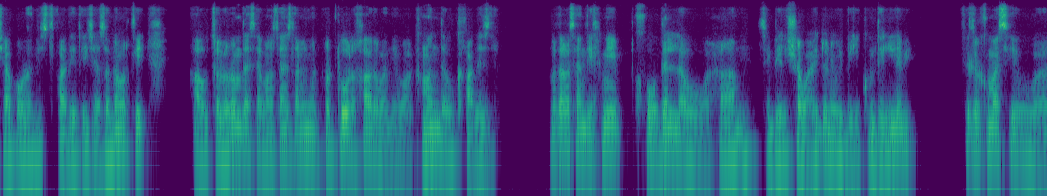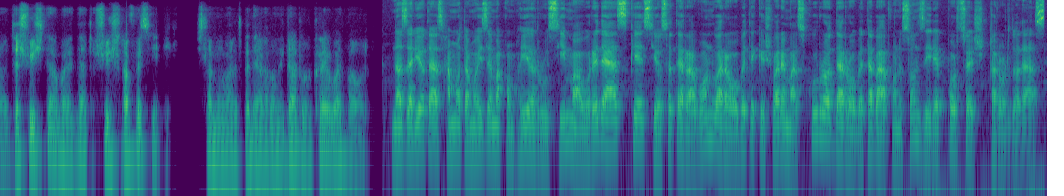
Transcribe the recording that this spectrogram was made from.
چا په وړاندې استفادې ته اجازه نه ورکوي او څلورم دا چې افغانستان اسلامي امارت په ټوله خاوره باندې واکمن ده او قابض ده. نو دغسې اندېښنې ښودل او هغه هم چې بې له شواهدو نه وي بې له کوم دلیل نه وي. فکر کوم هسې یو تشویش ده باید دا تشویش رفع سي. اسلامي امارت په دې اړه باندې ډاډ ورکړی باید باور نظریات از هم متمایز مقام های روسی مورد است که سیاست روان و روابط کشور مذکور را در رابطه به افغانستان زیر پرسش قرار داده است.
